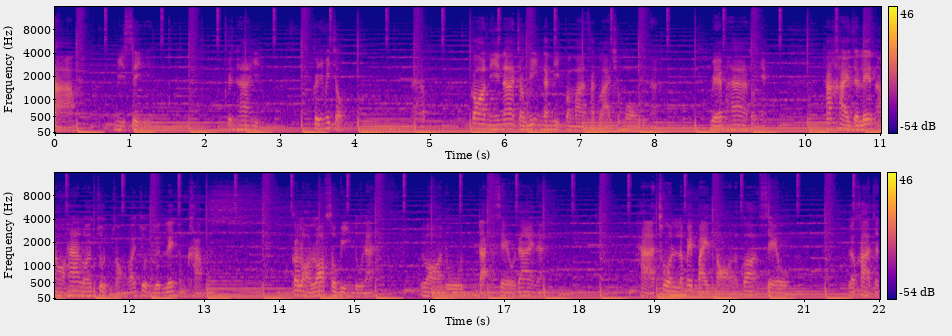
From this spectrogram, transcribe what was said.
สาม มี4ขึ้น5อีก ก็ยังไม่จบนะครับ ก้อนนี้น่าจะวิ่งกันอีกประมาณสักหลายชั่วโมงอยู่นะ เวฟ5ตรงเนี้ย ถ้าใครจะเล่นเอา 500 จุด 200 จุดหรือเล่นขำๆก็รอรอบสวิงดูนะ รอดูดักเซลได้นะ หาชนแล้วไม่ไปต่อแล้วก็เซลแล้วขาอาจจะ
